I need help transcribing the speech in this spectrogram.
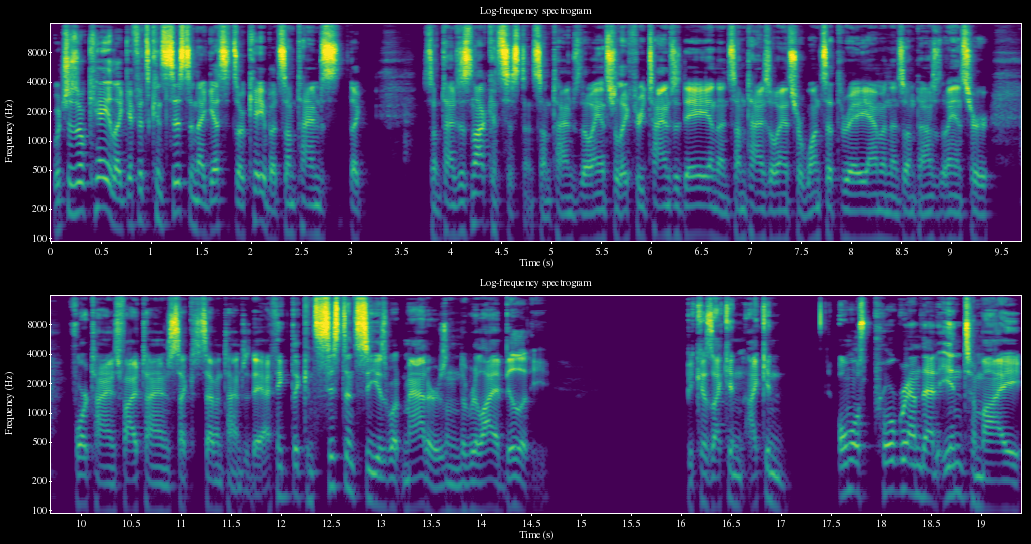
which is okay. Like if it's consistent, I guess it's okay. But sometimes like sometimes it's not consistent. Sometimes they'll answer like three times a day, and then sometimes they'll answer once at 3 a.m. and then sometimes they'll answer four times, five times, seven times a day. I think the consistency is what matters and the reliability. Because I can I can almost program that into my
